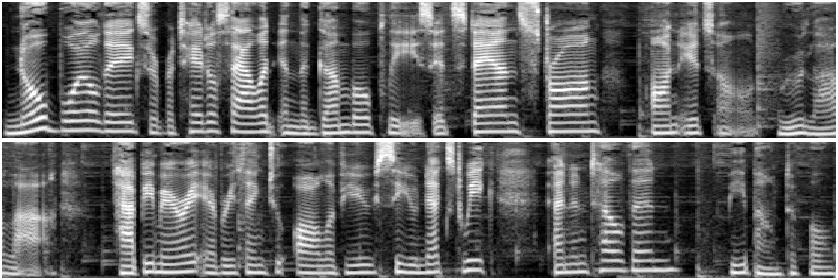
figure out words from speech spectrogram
No boiled eggs or potato salad in the gumbo, please. It stands strong on its own. Rue la la. Happy Merry everything to all of you. See you next week. And until then, be bountiful.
